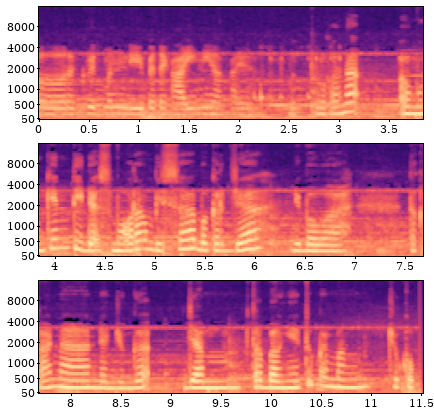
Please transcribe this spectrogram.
uh, rekrutmen di PTK ini ya kak ya? Betul karena uh, mungkin tidak semua orang bisa bekerja di bawah tekanan dan juga jam terbangnya itu memang cukup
